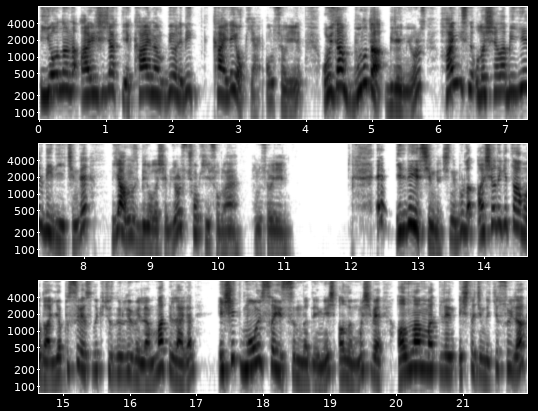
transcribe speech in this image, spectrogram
İyonlarına ayrışacak diye kaynam böyle bir kayda yok yani. Onu söyleyelim. O yüzden bunu da bilemiyoruz. Hangisine ulaşılabilir dediği için de yalnız bir ulaşabiliyoruz. Çok iyi soru ha. Bunu söyleyelim. Evet 7'deyiz şimdi. Şimdi burada aşağıdaki tabloda yapısı ve sudaki çözünürlüğü verilen maddelerden eşit mol sayısında demiş alınmış ve alınan maddelerin eşit hacimdeki suyla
